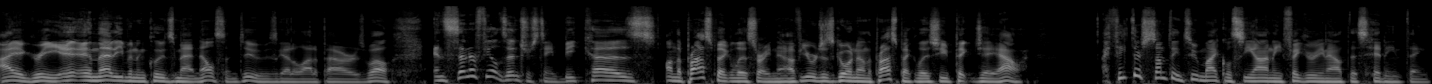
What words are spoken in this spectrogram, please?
I agree. And that even includes Matt Nelson, too, who's got a lot of power as well. And center field's interesting because on the prospect list right now, if you were just going down the prospect list, you'd pick Jay Allen. I think there's something to Michael Siani figuring out this hitting thing.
